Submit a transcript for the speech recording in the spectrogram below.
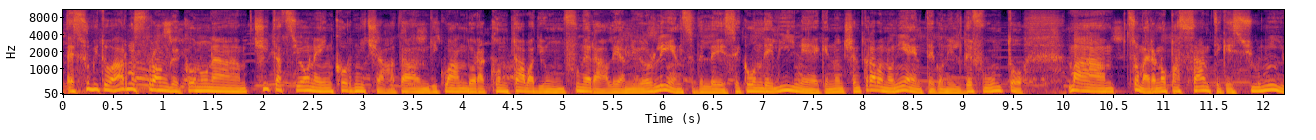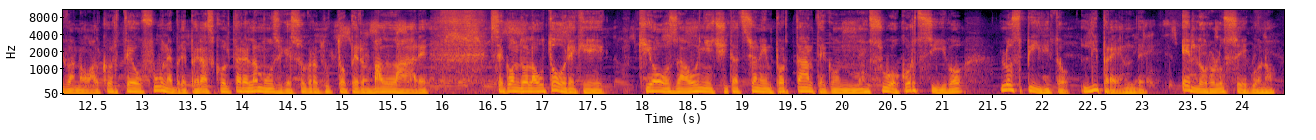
È subito Armstrong con una citazione incorniciata di quando raccontava di un funerale a New Orleans, delle seconde linee che non c'entravano niente con il defunto, ma insomma erano passanti che si univano al corteo funebre per ascoltare la musica e soprattutto per ballare. Secondo l'autore che chiosa ogni citazione importante con un suo corsivo, lo spirito li prende e loro lo seguono.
